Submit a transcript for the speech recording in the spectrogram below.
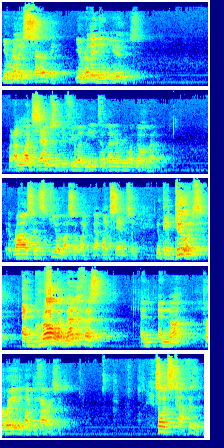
You're really serving. You're really being used. But unlike Samson, you feel a need to let everyone know about it. Ryle says few of us are like that, like Samson, who can do it and grow and manifest and, and not parade it like the Pharisees. So it's tough, isn't it?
